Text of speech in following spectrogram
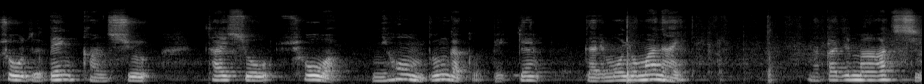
小図弁監修大正昭和日本文学別件。誰も読まない。中島敦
